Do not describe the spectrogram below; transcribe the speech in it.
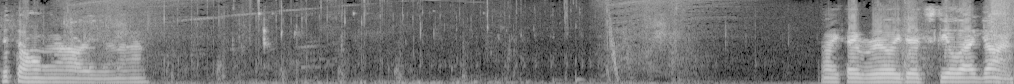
Get the hell out of here, man. Like, they really did steal that gun.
